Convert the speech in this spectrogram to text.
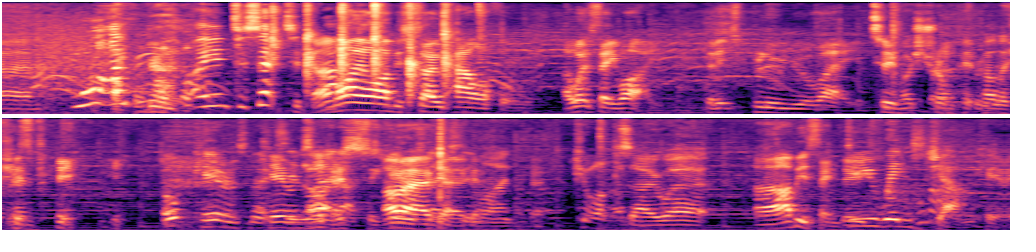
Um, what? I, I intercepted that. my arm is so powerful, I won't say why, that it's blew you away. Too much trumpet polishing. Oh, Kieran's next Kieran's in line. next. actually. All right, Kieran's okay, next in okay. line. Come on, then. So uh, Uh, I'll be the same dude. Do you wind jam, Kieran?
